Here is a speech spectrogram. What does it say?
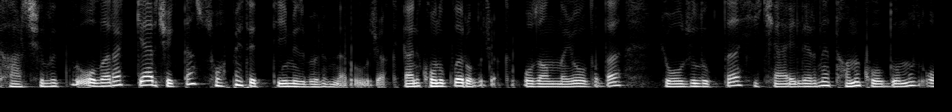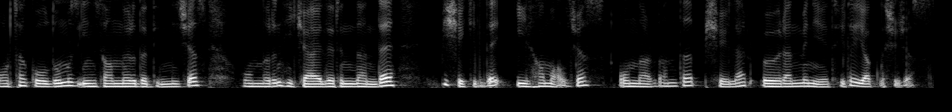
karşılıklı olarak gerçekten sohbet ettiğimiz bölümler olacak. Yani konuklar olacak. Ozan'la yolda da yolculukta hikayelerine tanık olduğumuz, ortak olduğumuz insanları da dinleyeceğiz. Onların hikayelerinden de bir şekilde ilham alacağız. Onlardan da bir şeyler öğrenme niyetiyle yaklaşacağız.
